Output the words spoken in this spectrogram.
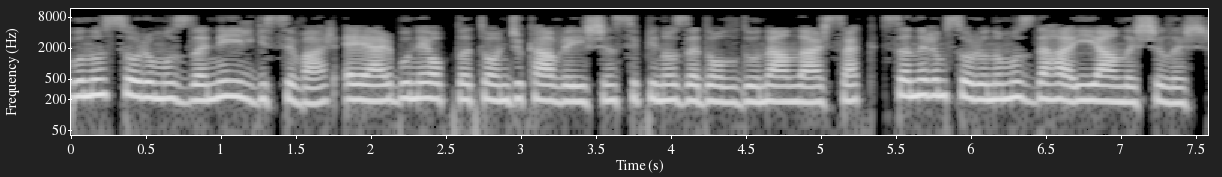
Bunun sorumuzla ne ilgisi var? Eğer bu neoplatoncu kavrayışın Spinoza'da olduğunu anlarsak, sanırım sorunumuz daha iyi anlaşılır.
